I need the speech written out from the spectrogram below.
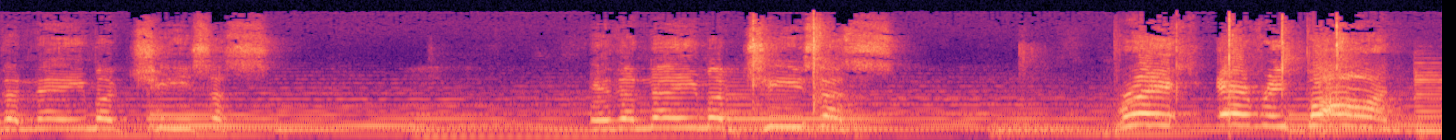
the name of Jesus. In the name of Jesus. Break every bond.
